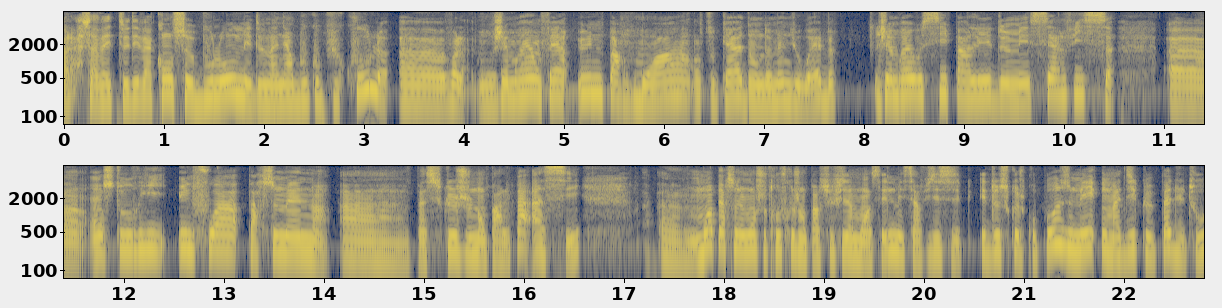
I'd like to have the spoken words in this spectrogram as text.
voilà, ça va être des vacances boulot, mais de manière beaucoup plus cool. Euh, voilà, donc j'aimerais en faire une par mois, en tout cas dans le domaine du web. J'aimerais aussi parler de mes services euh, en story une fois par semaine euh, parce que je n'en parle pas assez. Euh, moi personnellement je trouve que j'en parle suffisamment assez de mes services et de ce que je propose mais on m'a dit que pas du tout.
